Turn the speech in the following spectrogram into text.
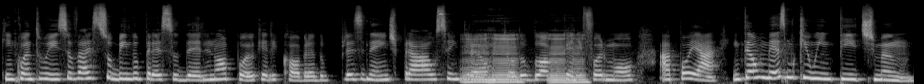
que enquanto isso vai subindo o preço dele no apoio que ele cobra do presidente para o Centrão uhum, e todo o bloco uhum. que ele uhum. formou apoiar. Então, mesmo que o impeachment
